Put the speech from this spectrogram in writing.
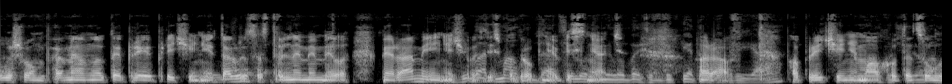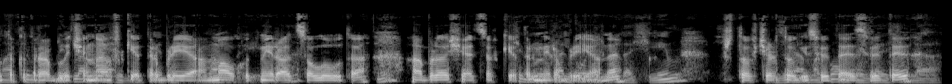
вышеупомянутой причине. И также с остальными мирами, и нечего здесь подробнее объяснять. Рав, по причине Малхут Ацелута, которая облачена в Кетер Брия, Малхут мира Ацелута обращается в Кетер мира Брия, да? что в чертоге святая святых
